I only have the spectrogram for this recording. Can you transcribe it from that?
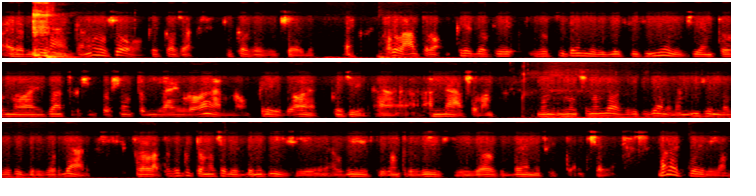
era di bianca, non lo so che cosa, che cosa succede. Ecco, tra l'altro credo che lo stipendio di questi signori sia intorno ai 400-500 mila euro all'anno, credo, eh, così a, a naso, ma non, non sono andato a verificare, ma mi sembra così di ricordare fra l'altro c'è tutta una serie di benefici, eh, autisti, controvisti, giochi, benefit, eccetera. Ma non è quello.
